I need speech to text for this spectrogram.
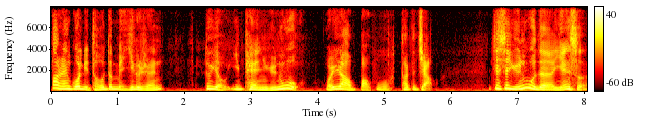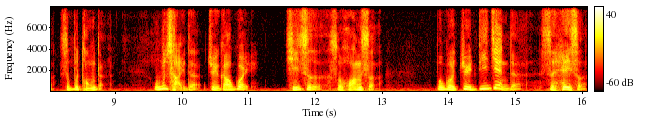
大人国里头的每一个人都有一片云雾围绕保护他的脚。这些云雾的颜色是不同的，五彩的最高贵，其次是黄色，不过最低贱的是黑色。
